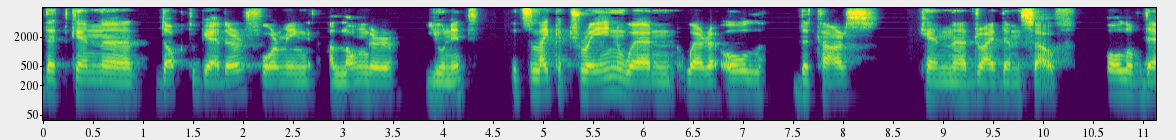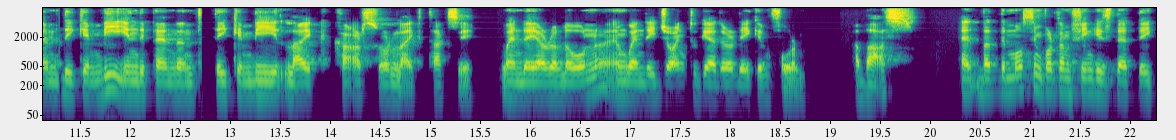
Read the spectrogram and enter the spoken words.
that can uh, dock together, forming a longer unit. It's like a train when, where all the cars can uh, drive themselves all of them, they can be independent. They can be like cars or like taxi. When they are alone and when they join together, they can form a bus. And, but the most important thing is that they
